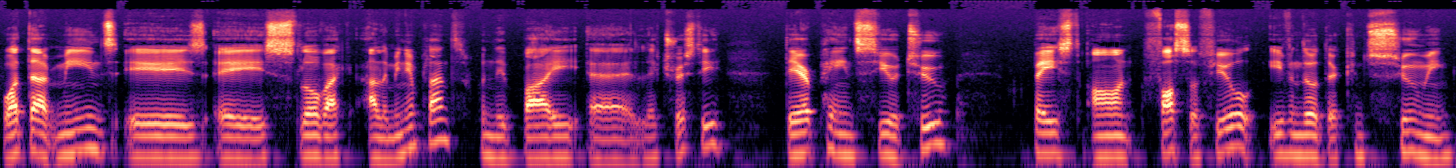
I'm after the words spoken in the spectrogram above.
What that means is a Slovak aluminium plant, when they buy uh, electricity, they're paying CO2 based on fossil fuel, even though they're consuming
